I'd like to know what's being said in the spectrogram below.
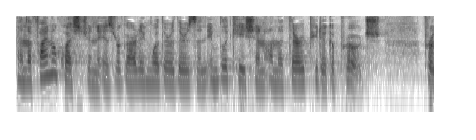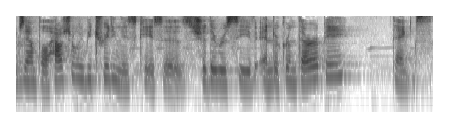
And the final question is regarding whether there's an implication on the therapeutic approach. For example, how should we be treating these cases? Should they receive endocrine therapy? Thanks.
